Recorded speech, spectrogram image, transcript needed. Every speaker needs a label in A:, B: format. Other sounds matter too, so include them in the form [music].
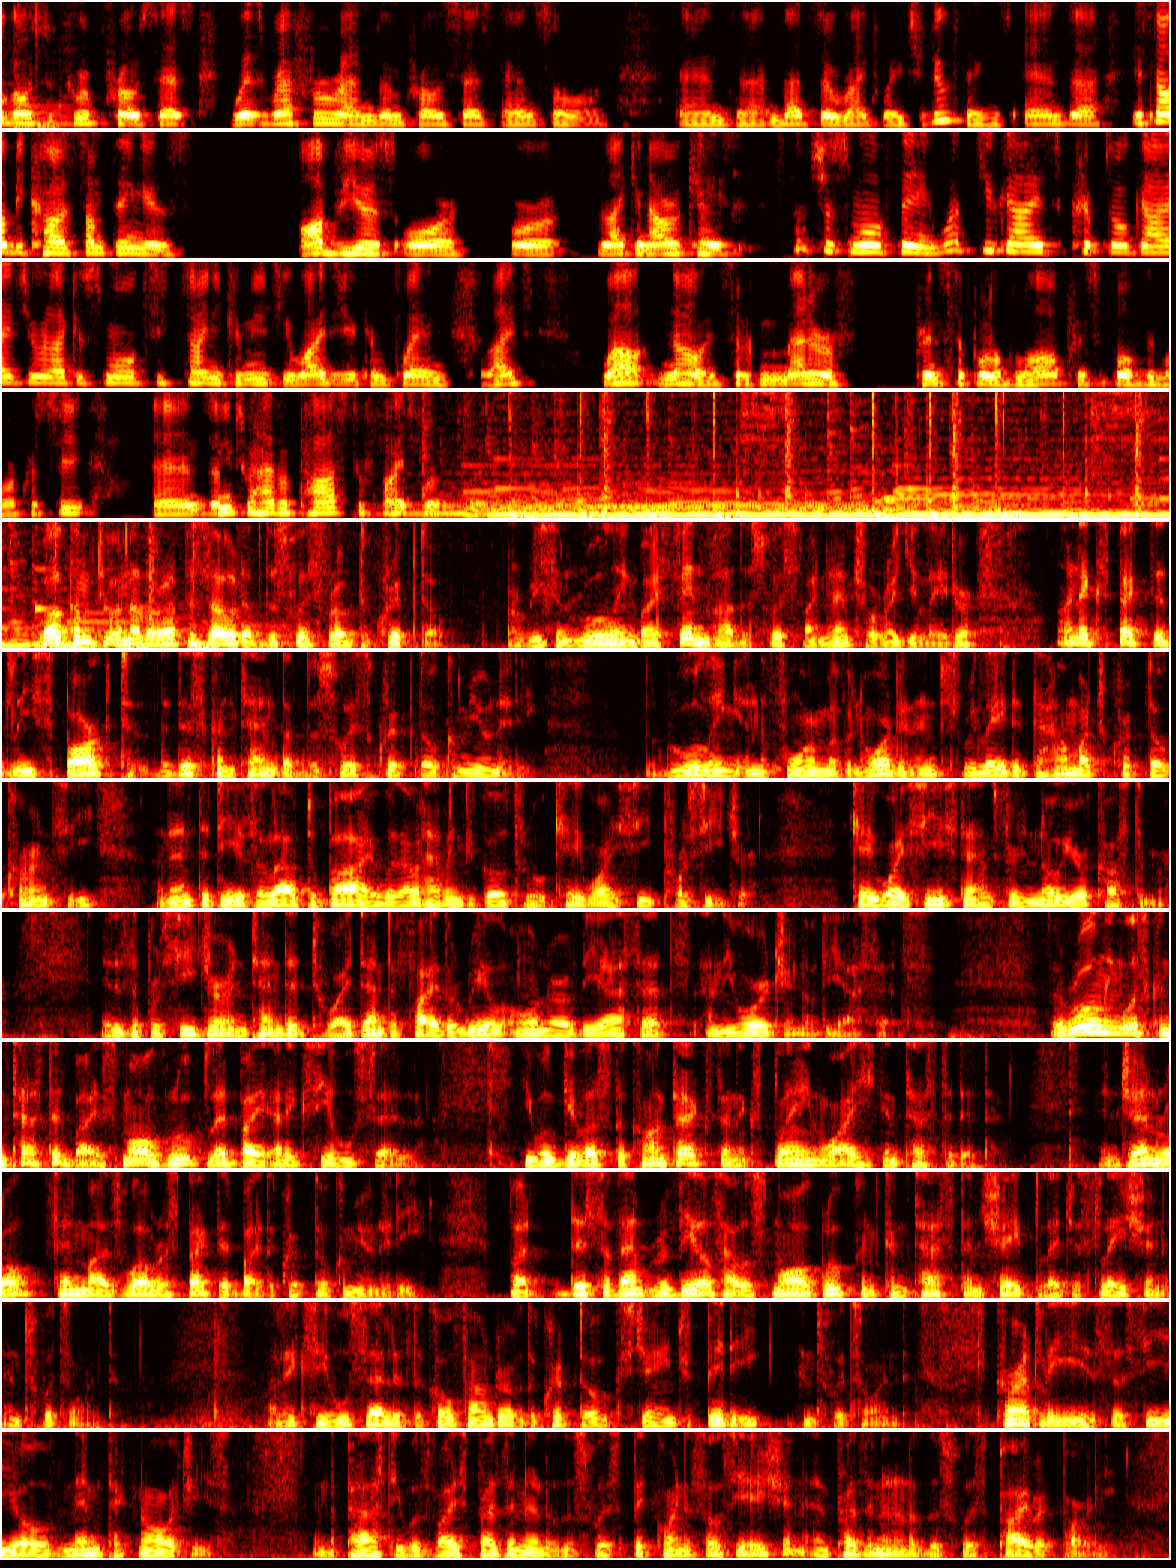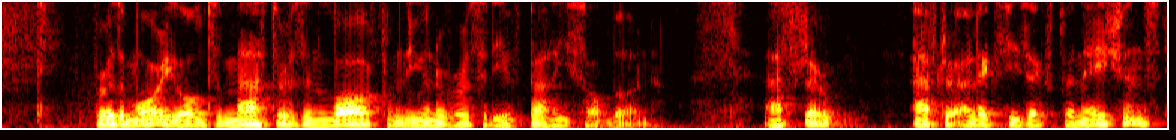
A: all goes through a process with referendum process and so on. And uh, that's the right way to do things. And uh, it's not because something is obvious or or like in our case, such a small thing. What you guys, crypto guys, you're like a small, tiny community. Why do you complain, right? Well, no, it's a matter of principle of law, principle of democracy, and you need to have a path to fight for it. Right?
B: Welcome to another episode of the Swiss Road to Crypto. A recent ruling by FINMA, the Swiss financial regulator, unexpectedly sparked the discontent of the Swiss crypto community. The ruling, in the form of an ordinance, related to how much cryptocurrency an entity is allowed to buy without having to go through a KYC procedure. KYC stands for Know Your Customer. It is a procedure intended to identify the real owner of the assets and the origin of the assets. The ruling was contested by a small group led by Alexis Roussel. He will give us the context and explain why he contested it. In general, FINMA is well respected by the crypto community, but this event reveals how a small group can contest and shape legislation in Switzerland. Alexis Roussel is the co-founder of the crypto exchange Bity in Switzerland. Currently, he is the CEO of Nym Technologies. In the past, he was vice president of the Swiss Bitcoin Association and president of the Swiss Pirate Party. Furthermore, he holds a master's in law from the University of Paris Sorbonne. After, after Alexis' explanations,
